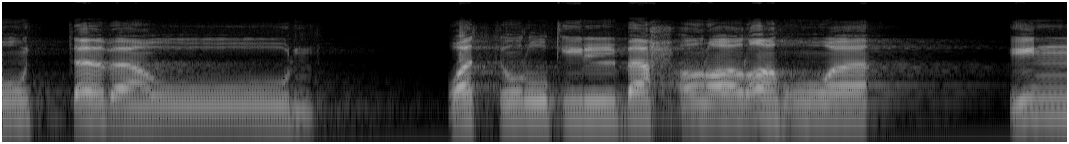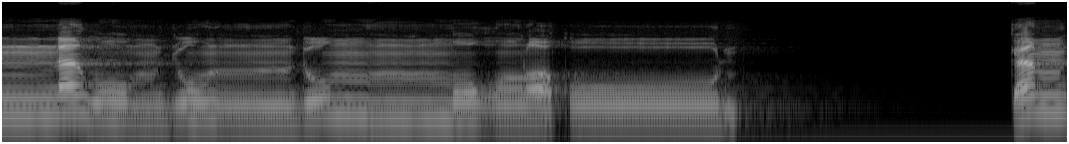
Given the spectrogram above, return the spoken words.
متبعون. واترك البحر رهوا إنهم جند مغرقون كم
